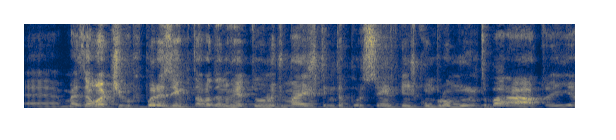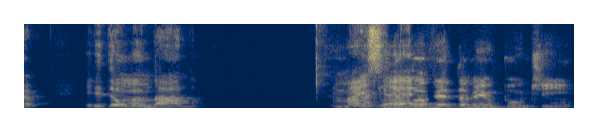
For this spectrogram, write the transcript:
É, mas é um ativo que, por exemplo, estava dando retorno de mais de 30%, que a gente comprou muito barato. Aí ele deu mandado. Mas Aqui é... dá para ver também um pontinho.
